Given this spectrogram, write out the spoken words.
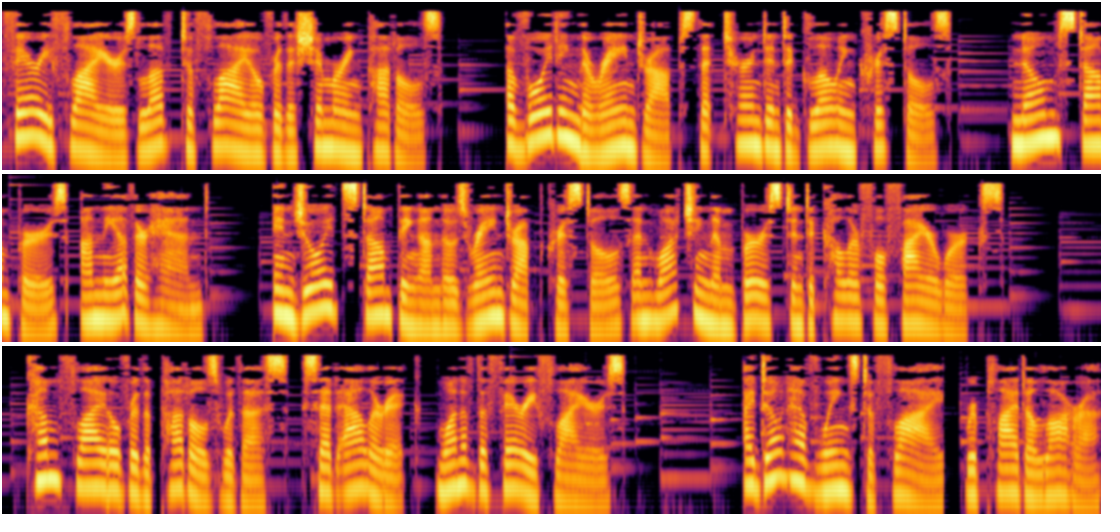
Fairy Flyers loved to fly over the shimmering puddles, avoiding the raindrops that turned into glowing crystals. Gnome Stompers, on the other hand, enjoyed stomping on those raindrop crystals and watching them burst into colorful fireworks. Come fly over the puddles with us, said Alaric, one of the fairy flyers. I don't have wings to fly, replied Elara.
